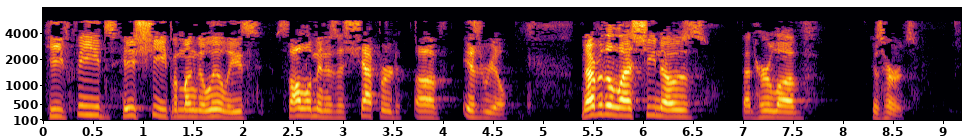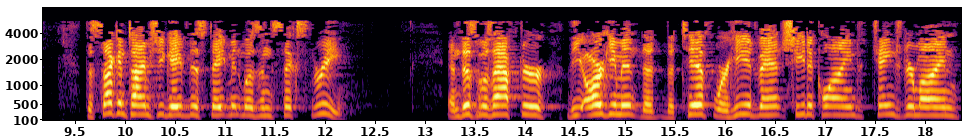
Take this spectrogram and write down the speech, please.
He feeds his sheep among the lilies. Solomon is a shepherd of Israel. Nevertheless, she knows that her love is hers. The second time she gave this statement was in 6-3. And this was after the argument, the, the tiff where he advanced, she declined, changed her mind,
